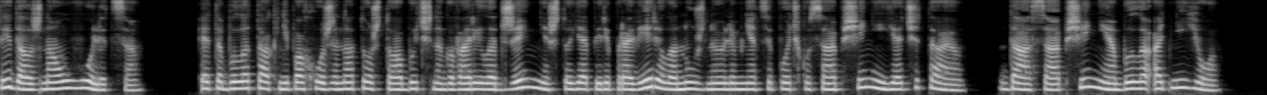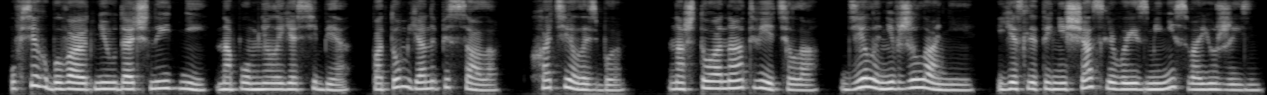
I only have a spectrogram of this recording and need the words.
ты должна уволиться. Это было так не похоже на то, что обычно говорила Дженни, что я перепроверила, нужную ли мне цепочку сообщений я читаю. Да, сообщение было от нее. У всех бывают неудачные дни, напомнила я себе. Потом я написала: "Хотелось бы". На что она ответила: "Дело не в желании. Если ты несчастлива, измени свою жизнь".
